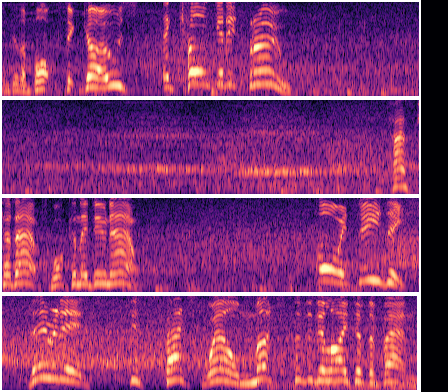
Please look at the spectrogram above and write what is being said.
Into the box it goes. They can't get it through. Pass cut out. What can they do now? Oh, it's easy. There it is. Dispatched well, much to the delight of the fans.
